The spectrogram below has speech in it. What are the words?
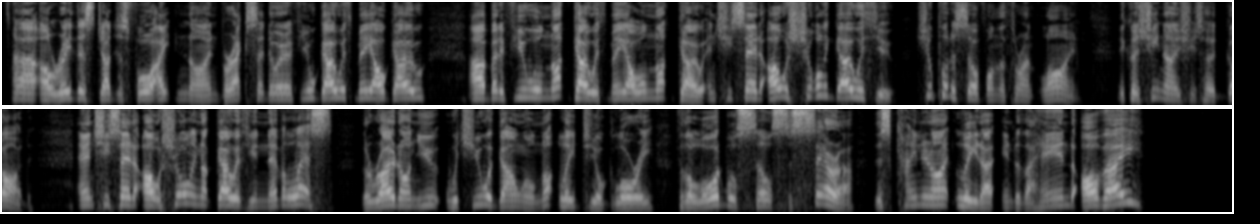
uh, I'll read this Judges 4 8 and 9. Barak said to her, If you'll go with me, I'll go. Uh, but if you will not go with me, I will not go. And she said, I will surely go with you. She'll put herself on the front line because she knows she's heard God. And she said, I will surely not go with you. Nevertheless, the road on you which you are going will not lead to your glory, for the Lord will sell Sisera, this Canaanite leader, into the hand of a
